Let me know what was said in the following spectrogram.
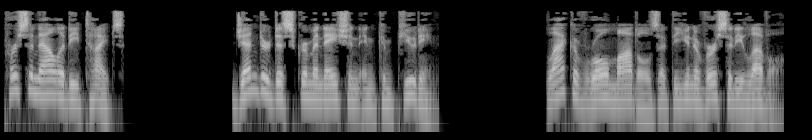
personality types, Gender discrimination in computing Lack of role models at the university level.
